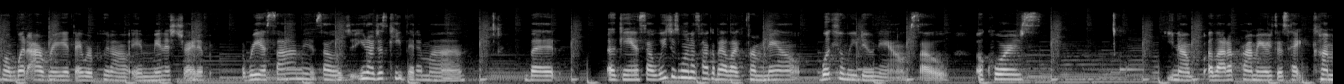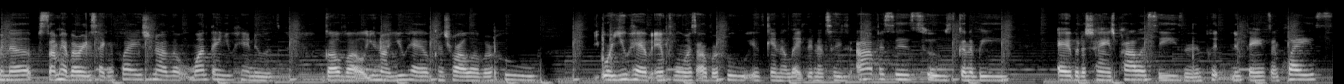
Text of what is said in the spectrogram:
from what I read they were put on administrative reassignment. So you know just keep that in mind. But again, so we just want to talk about like from now, what can we do now? So of course, you know, a lot of primaries are take, coming up. Some have already taken place. You know, the one thing you can do is go vote. You know, you have control over who, or you have influence over who is getting elected into these offices, who's going to be able to change policies and put new things in place.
